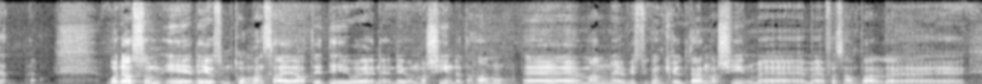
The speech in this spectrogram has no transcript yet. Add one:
Ja. Og det som er, det er jo som Tomman sier, at det, det, er, jo en, det er jo en maskin dette her nå. Eh, men eh, hvis du kan krydre en maskin med, med f.eks. Eh,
